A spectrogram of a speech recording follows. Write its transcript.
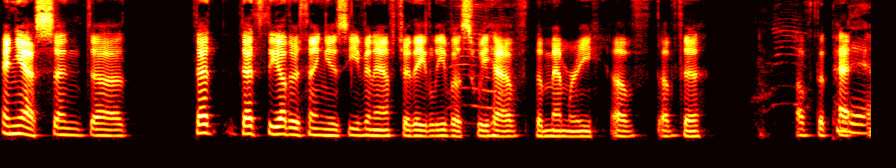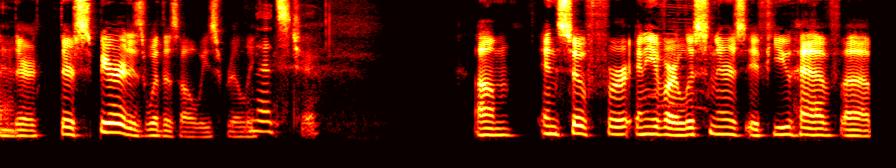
and yes, and uh, that that's the other thing is even after they leave us, we have the memory of of the of the pet, Yeah. and their their spirit is with us always. Really, That's true. um, and so, for any of our listeners, if you have uh,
